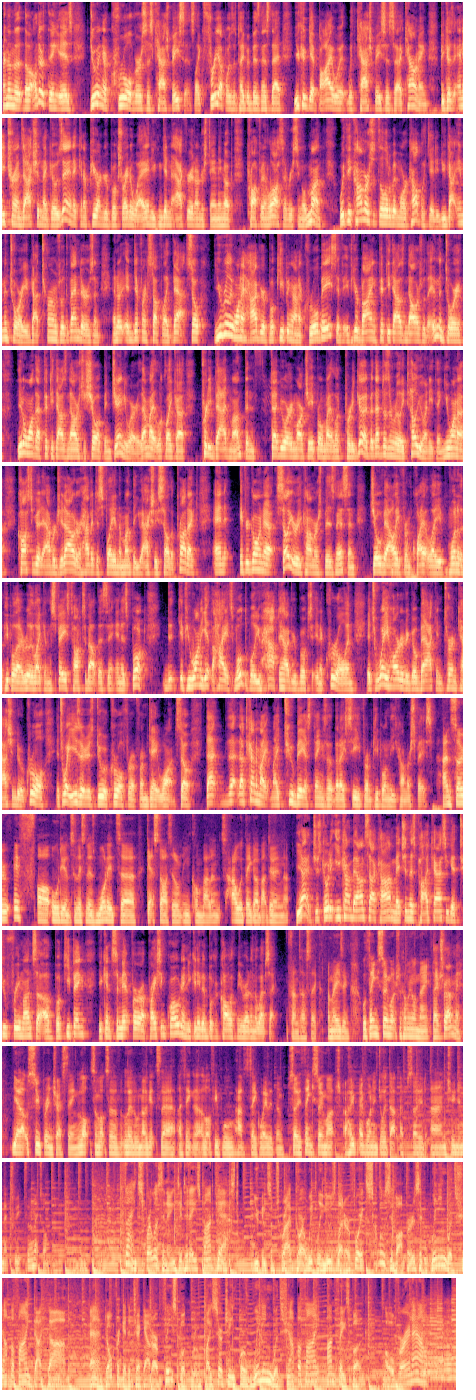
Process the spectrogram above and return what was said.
And then the, the other thing is doing accrual versus cash basis. Like FreeUp was a type of business that you could get by with, with cash basis accounting because any transaction that goes in, it can appear on your books right away and you can get an accurate understanding of profit and loss every single month. With e-commerce, it's a little bit more complicated. You've got inventory, you've got terms with vendors and, and, and different stuff like that. So you really want to have your bookkeeping on accrual base. If, if you're buying $50,000 worth of inventory, you don't want that $50,000 to show up in January. That might look like a pretty bad month and February, March, April might look pretty good, but that doesn't really tell you anything. You want to cost a good average it out or have it display in the month that you actually sell the product. And if you're going to sell your e-commerce business and Joe Valley from Quiet Light, one of the people that I really like in the space, talks about this in, in his book. If you want to get the highest multiple, you have to have your books in accrual. And it's way harder to go back and turn cash into accrual. It's way easier to just do accrual for, from day one. So that, that that's kind of my, my two biggest things that, that I see from people in the e-commerce space. And so if our audience and listeners wanted to get started on Ecom Balance, how would they go about doing that? Yeah, just go to ecombalance.com, mention this podcast, you get two free months of bookkeeping. You can submit for a pricing quote and you can even book a call with me right on the website. Fantastic. Amazing. Well, thank you so much for coming on, Nate. Thanks for having me. Yeah, that was super interesting. Lots and lots of little nuggets there. I think that a lot of people will have to take away with them. So, thank you so much. I hope everyone enjoyed that episode and tune in next week for the next one. Thanks for listening to today's podcast. You can subscribe to our weekly newsletter for exclusive offers at winningwithshopify.com. And don't forget to check out our Facebook group by searching for Winning with Shopify on Facebook. Over and out.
